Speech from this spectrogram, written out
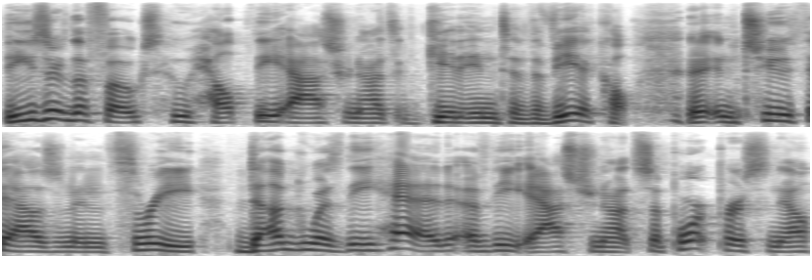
These are the folks who help the astronauts get into the vehicle. Uh, in 2003, Doug was the head of the astronaut support personnel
